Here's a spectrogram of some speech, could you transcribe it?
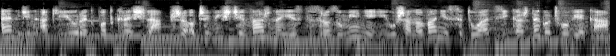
Engin Akijurek podkreśla, że oczywiście ważne jest zrozumienie i uszanowanie sytuacji każdego człowieka.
